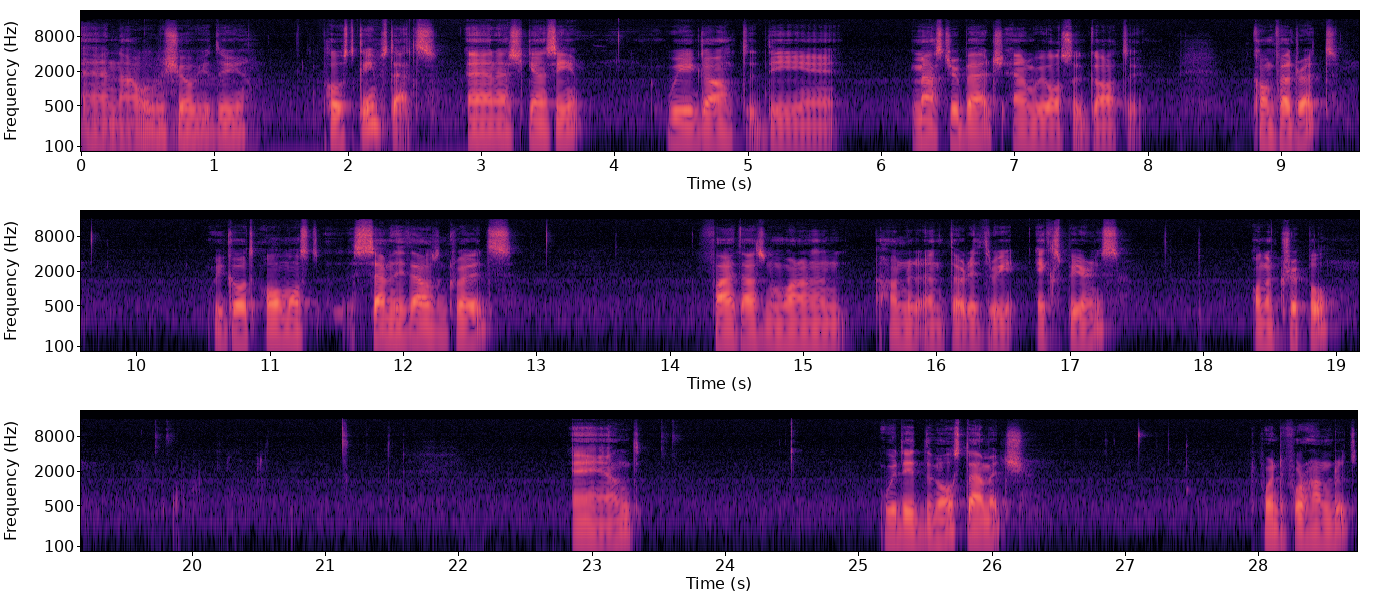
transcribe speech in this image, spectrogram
and now I will show you the post-game stats. And as you can see we got the master badge and we also got the confederate. We got almost 70,000 credits, 5,133 experience on a triple and we did the most damage 2400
